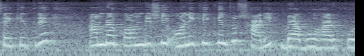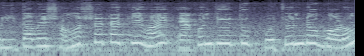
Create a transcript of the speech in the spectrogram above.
সেক্ষেত্রে আমরা কম বেশি অনেকে কিন্তু শাড়ির ব্যবহার করি। তবে সমস্যাটা কি হয়? এখন যেহেতু প্রচণ্ড গরম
